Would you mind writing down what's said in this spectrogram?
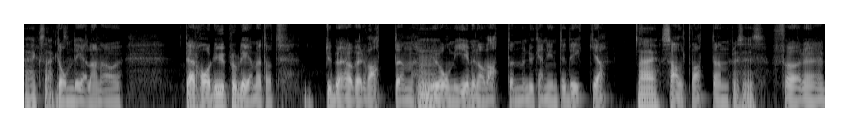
Exakt. de delarna. Och där har du ju problemet att du behöver vatten Mm. du är omgiven av vatten men du kan inte dricka Nej, saltvatten precis. för eh,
